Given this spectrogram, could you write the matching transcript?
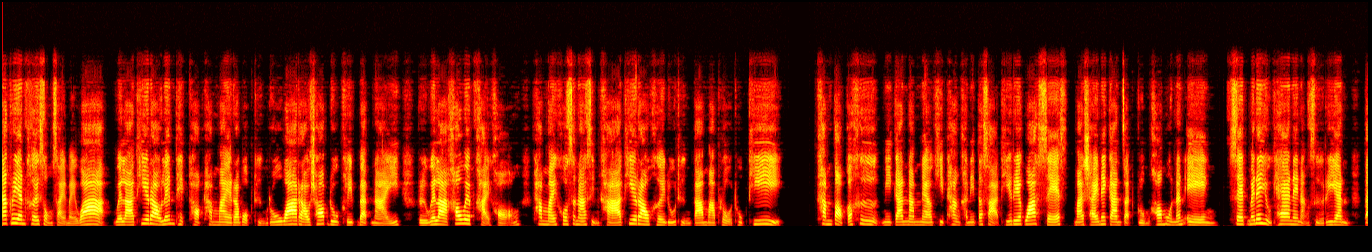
นักเรียนเคยสงสัยไหมว่า เวลาที่เราเล่น t ท k t o k ทำไมระบบถึงรู้ว่าเราชอบดูคลิปแบบไหน หรือเวลาเข้าเว็บขายของทำไมโฆษณาสินค้าที่เราเคยดูถึงตามมาโผล่ทุกที่ คำตอบก็คือมีการนำแนวคิดทางคณิตศาสตร์ที่เรียกว่าเซตมาใช้ในการจัดกลุ่มข้อมูลนั่นเองเซตไม่ได้อยู่แค่ในหนังสือเรียน แต่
